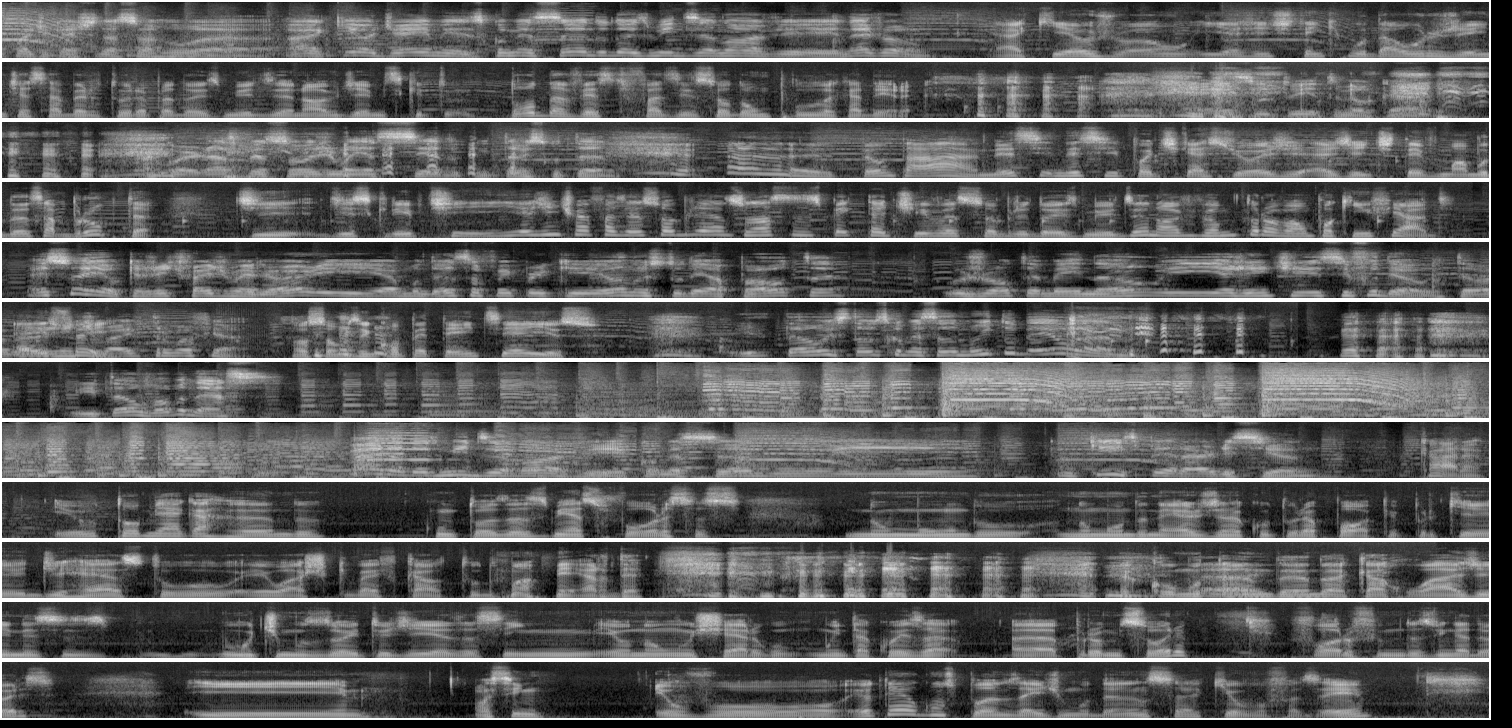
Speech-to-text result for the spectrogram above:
melhor podcast da sua rua. Aqui é o James, começando 2019, né, João? Aqui é o João e a gente tem que mudar urgente essa abertura pra 2019, James, que tu, toda vez que tu faz isso eu dou um pulo da cadeira. é esse o intuito, meu caro. Acordar as pessoas de manhã cedo que estão escutando. Ah, então tá, nesse, nesse podcast de hoje a gente teve uma mudança abrupta de, de script e a gente vai fazer sobre as nossas expectativas sobre 2019. Vamos trovar um pouquinho enfiado. É isso aí, o que a gente faz de melhor e a mudança foi porque eu não estudei a pauta, o João também não e a gente se fudeu. Então agora é a gente aí. vai trovar fiado. Nós somos incompetentes e é isso. Então estamos começando muito bem o ano. então vamos nessa. Cara, 2019 começando e o que esperar desse ano? Cara, eu tô me agarrando com todas as minhas forças no mundo no mundo nerd na cultura pop, porque de resto eu acho que vai ficar tudo uma merda. Como tá andando a carruagem nesses últimos oito dias, assim, eu não enxergo muita coisa uh, promissora, fora o filme dos Vingadores. E assim, eu vou. Eu tenho alguns planos aí de mudança que eu vou fazer.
